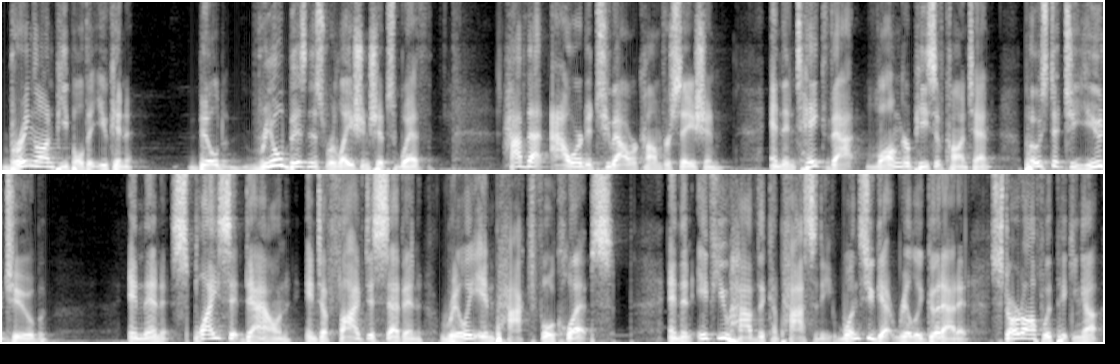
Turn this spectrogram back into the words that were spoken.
bring on people that you can build real business relationships with, have that hour to 2 hour conversation, and then take that longer piece of content, post it to YouTube, and then splice it down into five to seven really impactful clips. And then if you have the capacity, once you get really good at it, start off with picking up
